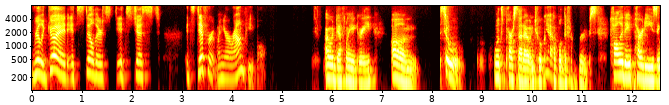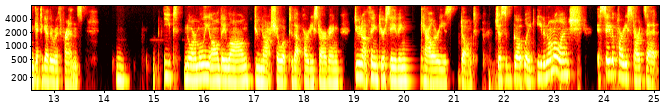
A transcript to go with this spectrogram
really good, it's still, there's, it's just, it's different when you're around people. I would definitely agree. Um, so let's parse that out into a yeah. couple different groups. Holiday parties and get together with friends. Eat normally all day long. Do not show up to that party starving. Do not think you're saving calories. Don't. Just go like eat a normal lunch. Say the party starts at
